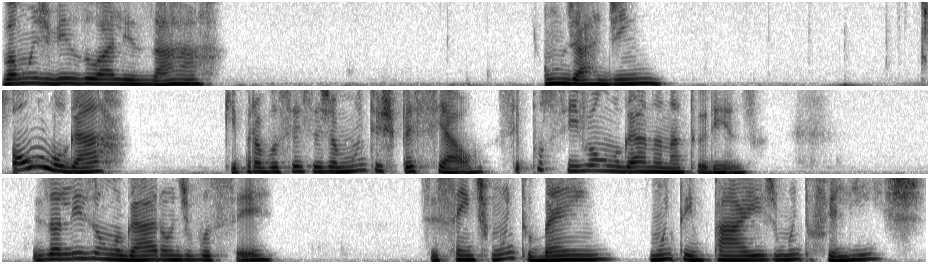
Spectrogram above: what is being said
vamos visualizar um jardim ou um lugar que para você seja muito especial, se possível, um lugar na natureza. Visualize um lugar onde você se sente muito bem, muito em paz, muito feliz.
